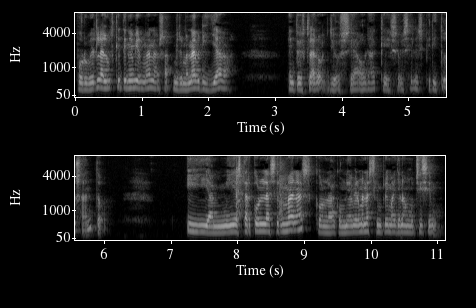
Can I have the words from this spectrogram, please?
por ver la luz que tenía mi hermana. O sea, mi hermana brillaba. Entonces, claro, yo sé ahora que eso es el Espíritu Santo. Y a mí estar con las hermanas, con la comunidad de mi hermana, siempre me ha llenado muchísimo.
